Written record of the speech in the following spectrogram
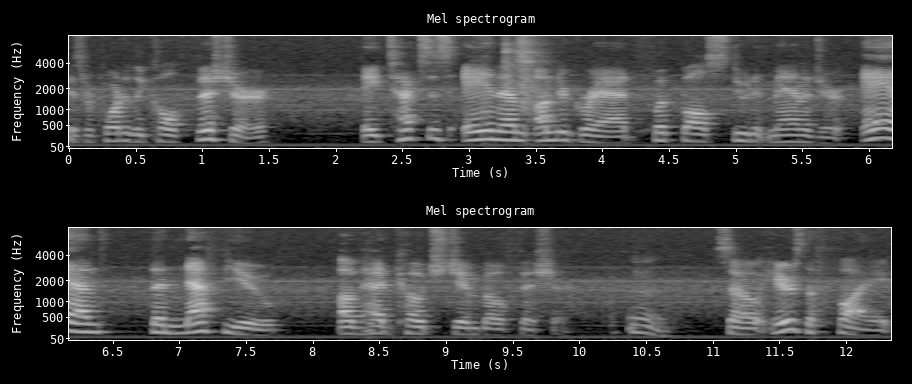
is reportedly Cole Fisher, a Texas A&M undergrad football student manager and the nephew of head coach Jimbo Fisher. So here's the fight.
